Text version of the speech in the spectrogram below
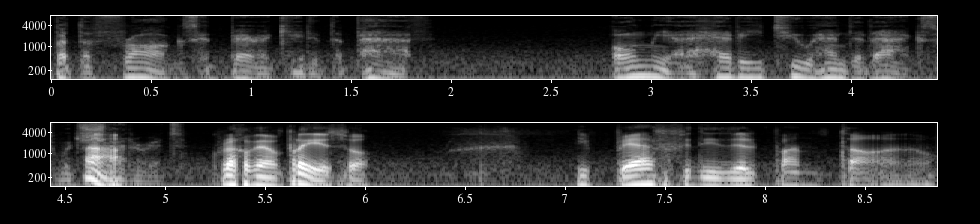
But the frogs had barricaded the path. Ah. Quello che abbiamo preso. I perfidi del pantano.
